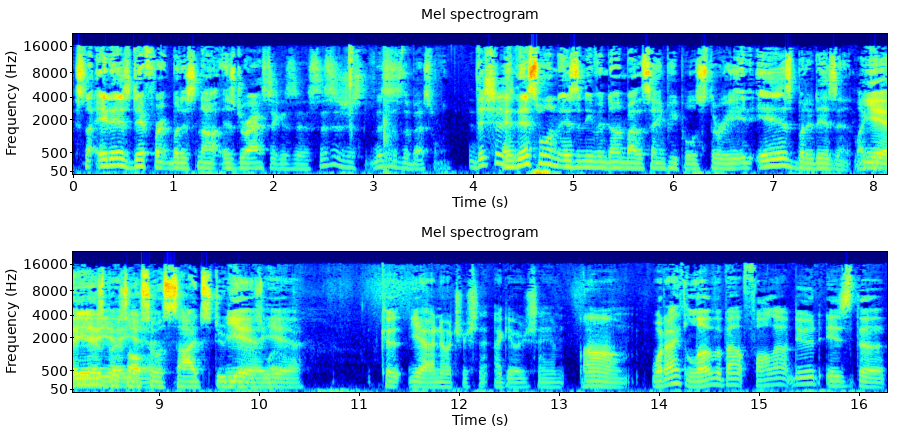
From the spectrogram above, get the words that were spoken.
it's not. It is different, but it's not as drastic as this. This is just this is the best one, this is and this one isn't even done by the same people as three. It is, but it isn't. Like Yeah, it yeah, yeah, but it's also a side studio yeah, as well. yeah. Cause yeah, I know what you're saying. I get what you're saying. Um, what I love about Fallout, dude, is the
